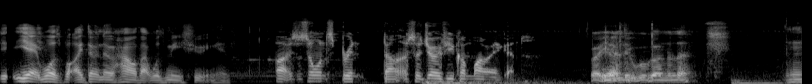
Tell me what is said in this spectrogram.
Y- Yeah, it was, but I don't know how that was me shooting him. Alright, so someone sprint down. So Joe, if you come my way again. Right, yeah, Yeah. Luke, we'll go on the left. Hmm?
